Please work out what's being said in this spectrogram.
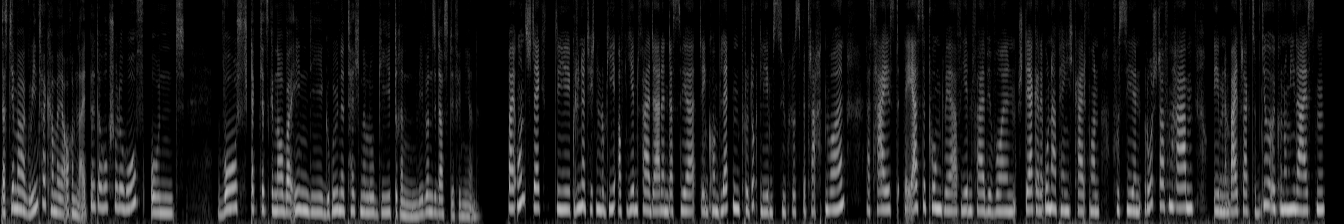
Das Thema Green Tech haben wir ja auch im Leitbild der Hochschule Hof und wo steckt jetzt genau bei Ihnen die grüne Technologie drin? Wie würden Sie das definieren? Bei uns steckt die grüne Technologie auf jeden Fall darin, dass wir den kompletten Produktlebenszyklus betrachten wollen. Das heißt, der erste Punkt wäre auf jeden Fall, wir wollen stärkere Unabhängigkeit von fossilen Rohstoffen haben, eben einen Beitrag zur Bioökonomie leisten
